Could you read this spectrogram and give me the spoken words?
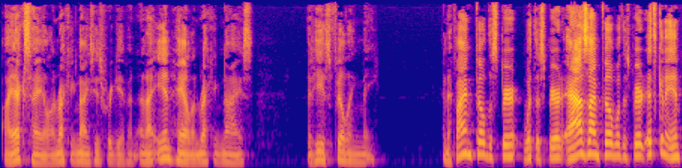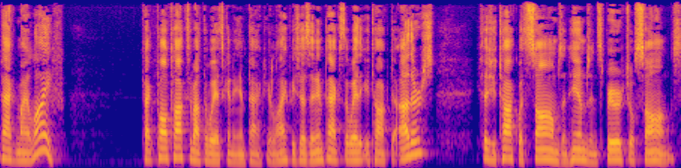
I exhale and recognize He's forgiven, and I inhale and recognize that He is filling me. And if I'm filled the Spirit with the Spirit, as I'm filled with the Spirit, it's going to impact my life. In fact, Paul talks about the way it's going to impact your life. He says it impacts the way that you talk to others. He says you talk with psalms and hymns and spiritual songs.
